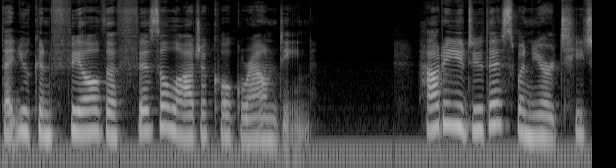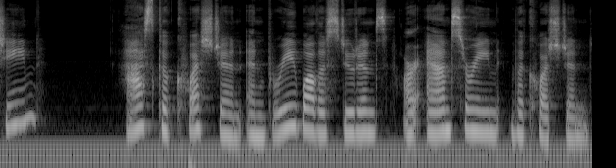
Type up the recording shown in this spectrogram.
that you can feel the physiological grounding. How do you do this when you're teaching? Ask a question and breathe while the students are answering the question.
